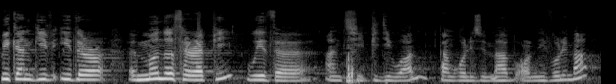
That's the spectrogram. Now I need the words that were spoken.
We can give either a monotherapy with uh, anti-PD-1, pembrolizumab or nivolumab.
